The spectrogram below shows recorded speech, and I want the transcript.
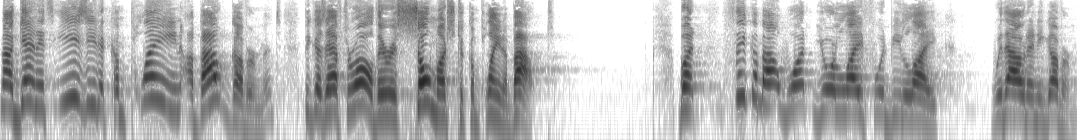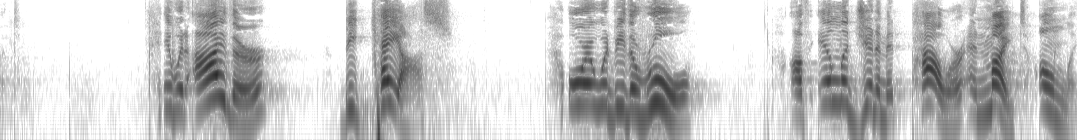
Now, again, it's easy to complain about government because, after all, there is so much to complain about. But think about what your life would be like without any government. It would either be chaos or it would be the rule of illegitimate power and might only.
